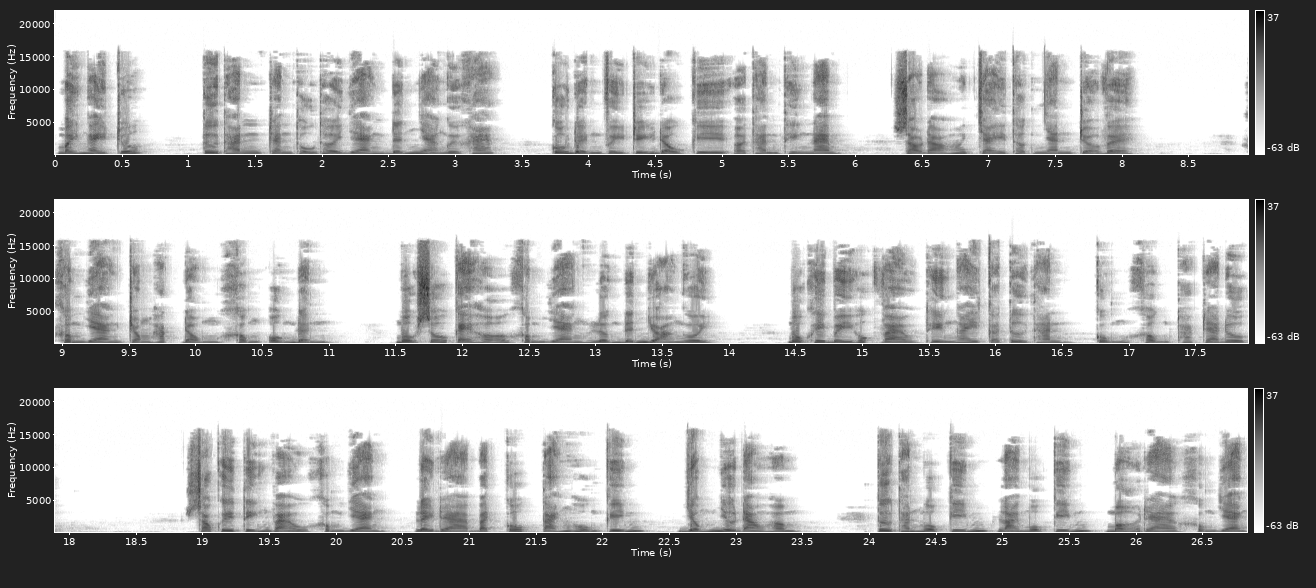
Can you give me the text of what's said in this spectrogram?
Mấy ngày trước, từ Thanh tranh thủ thời gian đến nhà người khác, cố định vị trí đầu kia ở thành Thiên Nam, sau đó chạy thật nhanh trở về. Không gian trong hắc động không ổn định, một số kẻ hở không gian lớn đến dọa người. Một khi bị hút vào thì ngay cả Từ Thanh cũng không thoát ra được. Sau khi tiến vào không gian, lấy ra bạch cốt tán hồn kiếm, giống như đào hầm, từ thanh một kiếm lại một kiếm mở ra không gian.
